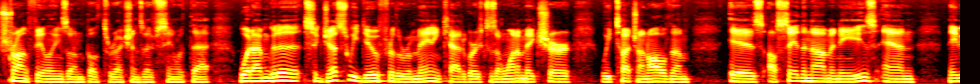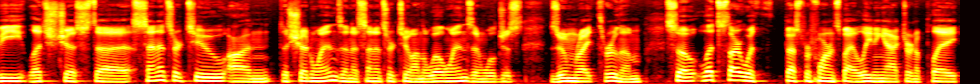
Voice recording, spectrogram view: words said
strong feelings on both directions I've seen with that. What I'm going to suggest we do for the remaining categories because I want to make sure we touch on all of them is I'll say the nominees and maybe let's just uh, sentence or two on the should wins and a sentence or two on the will wins and we'll just zoom right through them. So let's start with best performance by a leading actor in a play.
